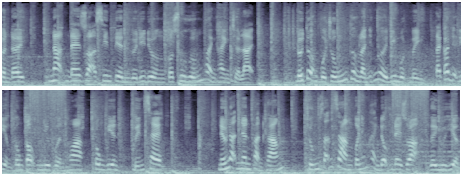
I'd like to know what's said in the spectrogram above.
Gần đây, nạn đe dọa xin tiền người đi đường có xu hướng hoành hành trở lại. Đối tượng của chúng thường là những người đi một mình tại các địa điểm công cộng như vườn hoa, công viên, bến xe. Nếu nạn nhân phản kháng, chúng sẵn sàng có những hành động đe dọa gây nguy hiểm.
